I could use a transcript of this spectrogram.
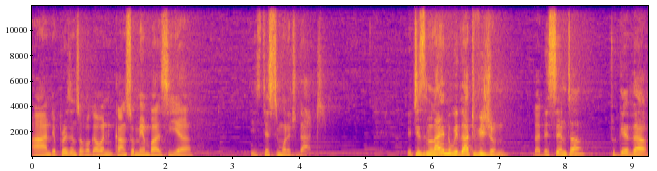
and the presence of our governing council members here is testimony to that. It is in line with that vision that the center, together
